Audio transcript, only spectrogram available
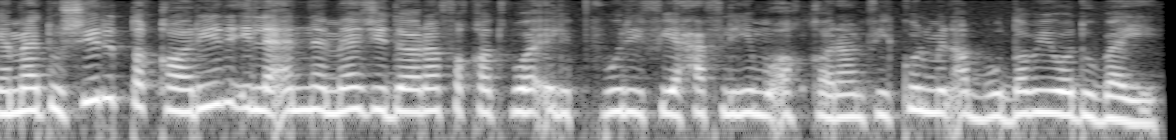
كما تشير التقارير إلى أن ماجدة رافقت وائل كفوري في حفله مؤخرا في كل من أبو ظبي ودبي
